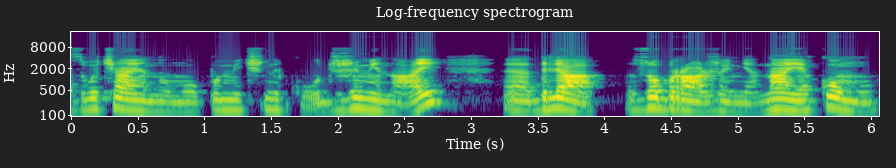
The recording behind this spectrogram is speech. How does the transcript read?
звичайному помічнику Gemini для зображення, на якому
